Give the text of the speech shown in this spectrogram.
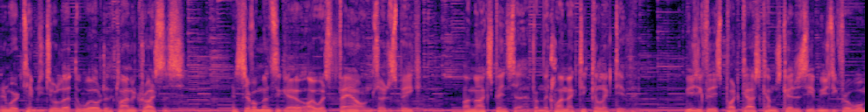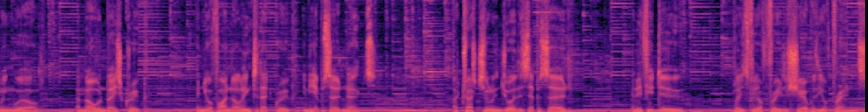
and were attempting to alert the world to the climate crisis. And several months ago, I was found, so to speak, by Mark Spencer from the Climactic Collective. Music for this podcast comes courtesy of Music for a Warming World, a Melbourne based group, and you'll find a link to that group in the episode notes. I trust you'll enjoy this episode, and if you do, please feel free to share with your friends.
